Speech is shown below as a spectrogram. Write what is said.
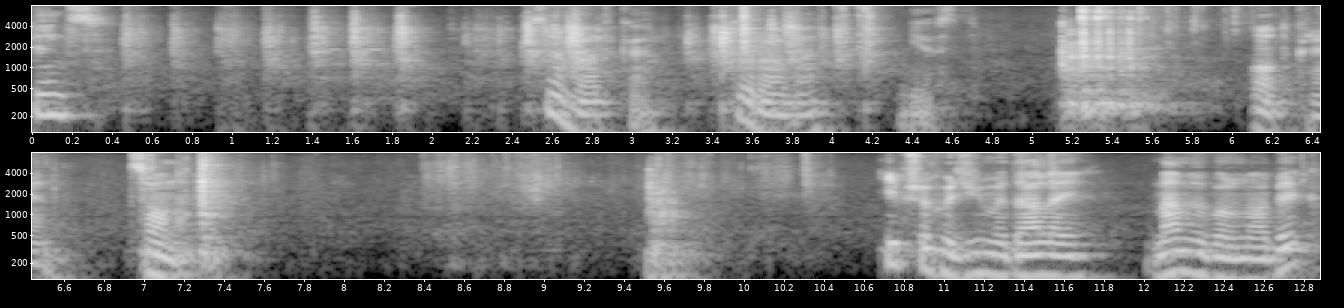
więc zębatka torowa jest odkręcona. I przechodzimy dalej. Mamy wolnobieg.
